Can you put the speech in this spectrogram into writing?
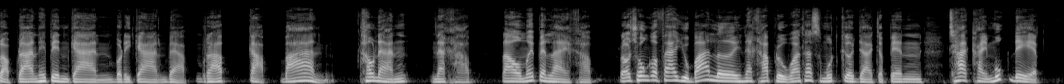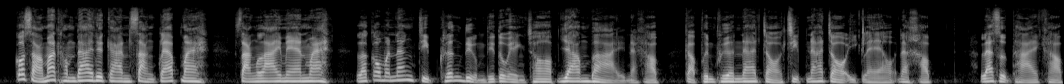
ปรับร้านให้เป็นการบริการแบบรับกลับบ้าน เท่านั้นนะครับ เราไม่เป็นไรครับ เราชงกาแฟอยู่บ้านเลยนะครับ หรือว่าถ้าสมมติเกิดอยากจะเป็นชาไข่มุกเดท ก็สามารถทำได้ด้วยการสั่งแกล็บมา สั่งไลน์แมนมา แล้วก็มานั่งจิบเครื่องดื่มที่ตัวเองชอบยามบ่ายนะครับ กับเพื่อนๆหน้าจอจิบหน้าจออีกแล้วนะครับ และสุดท้ายครับ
